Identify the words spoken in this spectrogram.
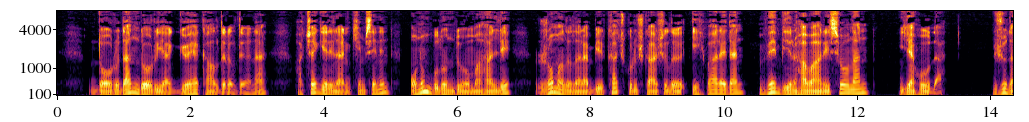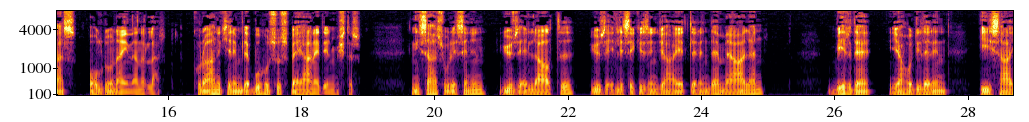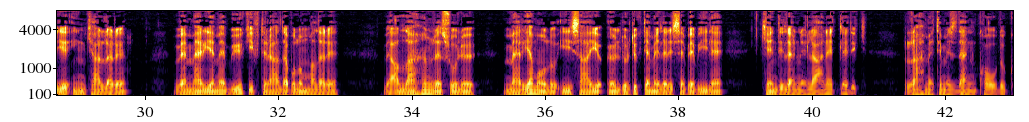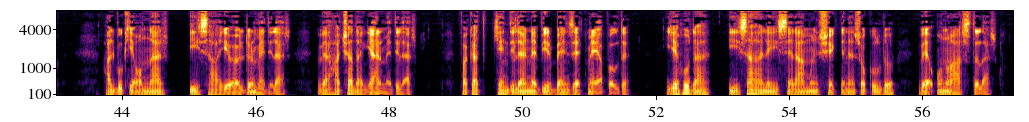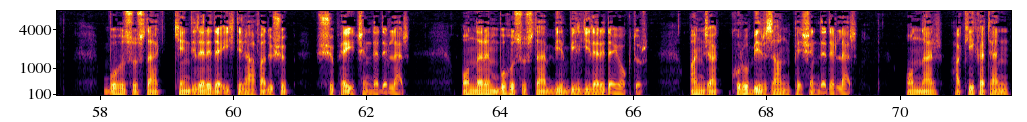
doğrudan doğruya göğe kaldırıldığına, haça gerilen kimsenin onun bulunduğu mahalli Romalılara birkaç kuruş karşılığı ihbar eden ve bir havarisi olan Yehuda, Judas olduğuna inanırlar. Kur'an-ı Kerim'de bu husus beyan edilmiştir. Nisa suresinin 156 158. ayetlerinde mealen bir de Yahudilerin İsa'yı inkarları ve Meryem'e büyük iftirada bulunmaları ve Allah'ın Resulü Meryem oğlu İsa'yı öldürdük demeleri sebebiyle kendilerini lanetledik. Rahmetimizden kovduk. Halbuki onlar İsa'yı öldürmediler ve haça da gelmediler. Fakat kendilerine bir benzetme yapıldı. Yehuda İsa aleyhisselam'ın şekline sokuldu ve onu astılar. Bu hususta kendileri de ihtilafa düşüp şüphe içindedirler. Onların bu hususta bir bilgileri de yoktur. ancak kuru bir zan peşindedirler. Onlar hakikaten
